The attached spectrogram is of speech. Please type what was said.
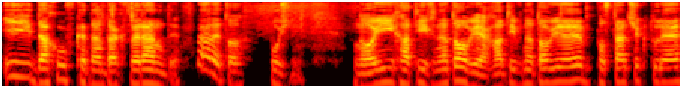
i dachówkę na dach werandy, ale to później. No i Hatifnatowie. Hatifnatowie postacie, które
